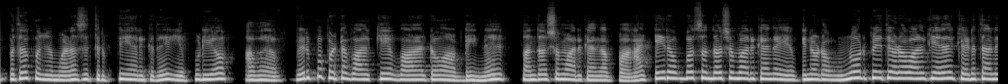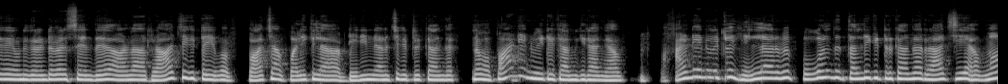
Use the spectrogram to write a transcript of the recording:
இப்பதான் கொஞ்சம் மனசு திருப்தியா இருக்குது. எப்படியோ அவ விருப்பப்பட்ட வாழ்க்கையை வாழட்டும் அப்படின்னு சந்தோஷமா இருக்காங்க. பாட்டி ரொம்ப சந்தோஷமா இருக்காங்க. என்னோட இன்னொரு பேத்தியோட வாழ்க்கையை தான் கெடுத்தானுங்க இவனுக்கு ரெண்டு பேரும் சேர்ந்து. ஆனா ராஜுகிட்ட இவ பாச்சா பழிக்கல அப்படின்னு நினைச்சுக்கிட்டு இருக்காங்க. நம்ம பாண்டியன் வீட்டை காமிக்கிறாங்க பாண்டியன் வீட்டுல எல்லாருமே புகழ்ந்து தள்ளிக்கிட்டு இருக்காங்க ராஜி அம்மா.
